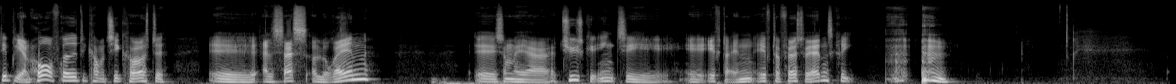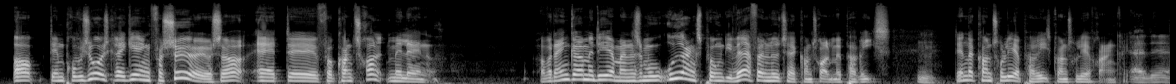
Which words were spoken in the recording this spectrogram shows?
Det bliver en hård fred, det kommer til at koste øh, Alsace og Lorraine, øh, som er tyske indtil øh, efter, anden, efter 1. verdenskrig. og den provisoriske regering forsøger jo så at øh, få kontrol med landet. Og hvordan gør man det? At man er som udgangspunkt i hvert fald nødt til at have kontrol med Paris. Mm. Den, der kontrollerer Paris, kontrollerer Frankrig. Ja, det er...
